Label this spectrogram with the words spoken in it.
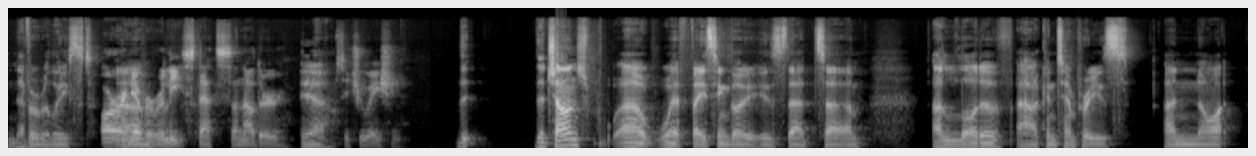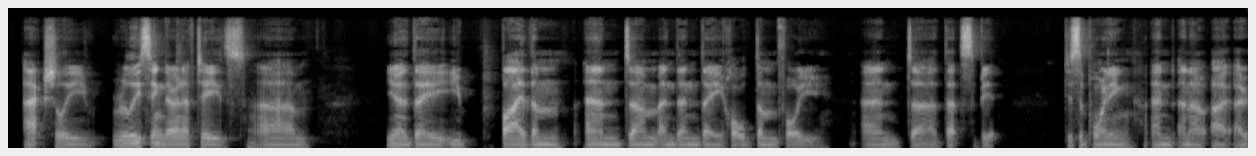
never released or um, never released. That's another yeah situation. The the challenge uh, we're facing though is that um, a lot of our contemporaries are not actually releasing their NFTs. Um, you know, they you buy them and um, and then they hold them for you, and uh, that's a bit disappointing. And and I, I,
